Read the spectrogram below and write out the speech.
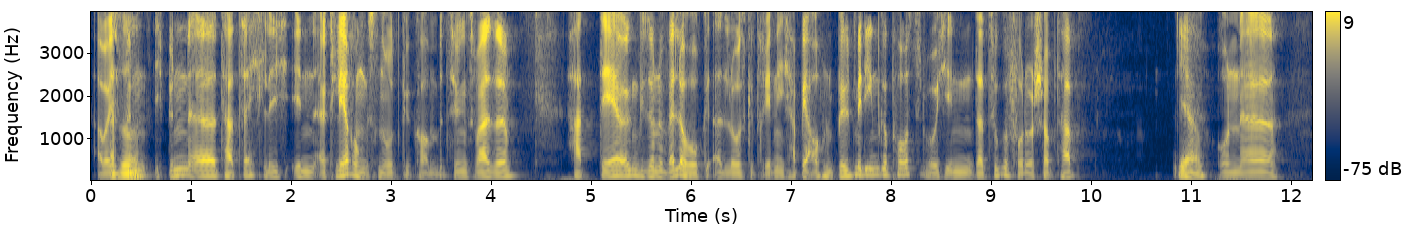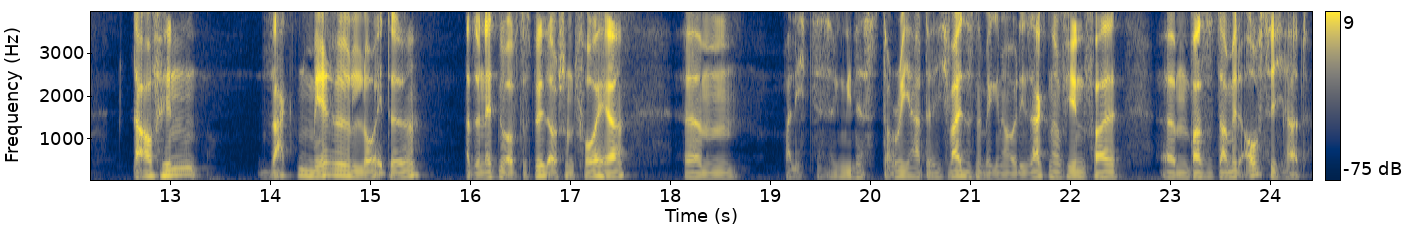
Aber Also- ich bin, ich bin äh, tatsächlich in Erklärungsnot gekommen, beziehungsweise hat der irgendwie so eine Welle hoch, äh, losgetreten. Ich habe ja auch ein Bild mit ihm gepostet, wo ich ihn dazu gefotoshoppt habe. Ja. Und äh, daraufhin sagten mehrere Leute, also nicht nur auf das Bild, auch schon vorher, ähm, weil ich das irgendwie eine Story hatte, ich weiß es nicht mehr genau, aber die sagten auf jeden Fall, ähm, was es damit auf sich hat,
